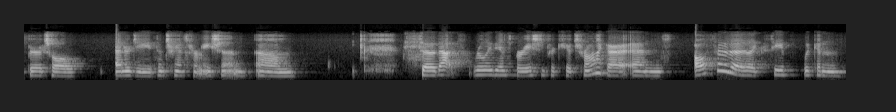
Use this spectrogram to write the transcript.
spiritual energies and transformation. Um, so that's really the inspiration for Kirtronika, and also to like see if we can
